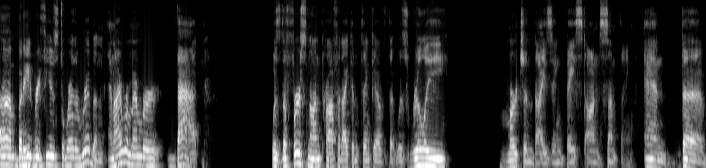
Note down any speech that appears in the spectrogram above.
um, but he refused to wear the ribbon. And I remember that was the first nonprofit I can think of that was really merchandising based on something. And the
